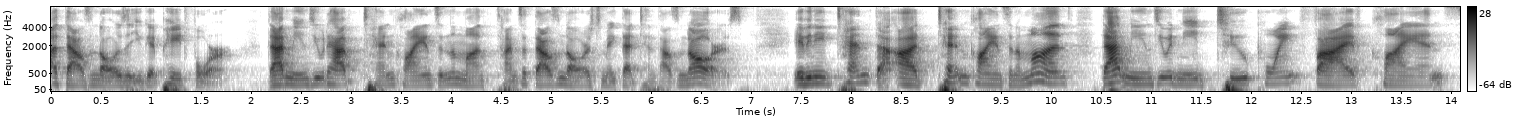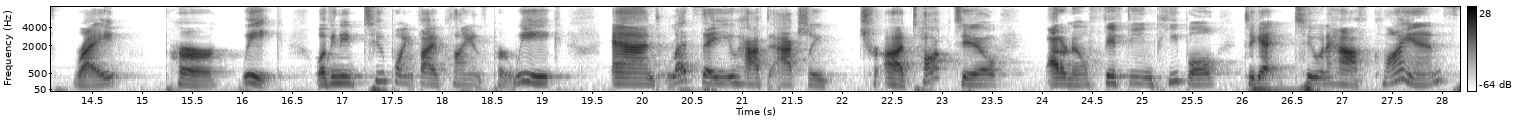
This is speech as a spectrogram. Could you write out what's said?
$1,000 that you get paid for. That means you would have 10 clients in the month times $1,000 to make that $10,000. If you need 10, uh, 10 clients in a month, that means you would need 2.5 clients, right, per week. Well, if you need 2.5 clients per week, and let's say you have to actually tr- uh, talk to, I don't know, 15 people to get two and a half clients.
